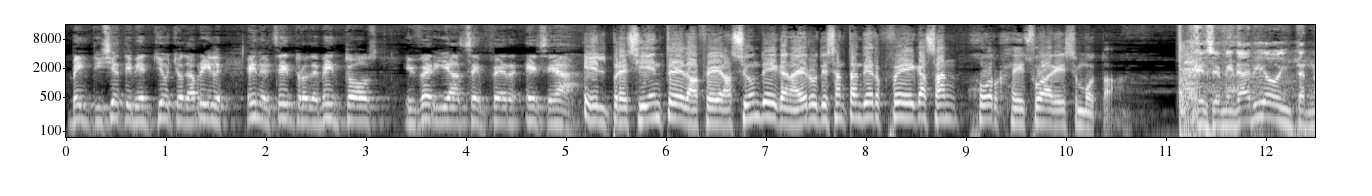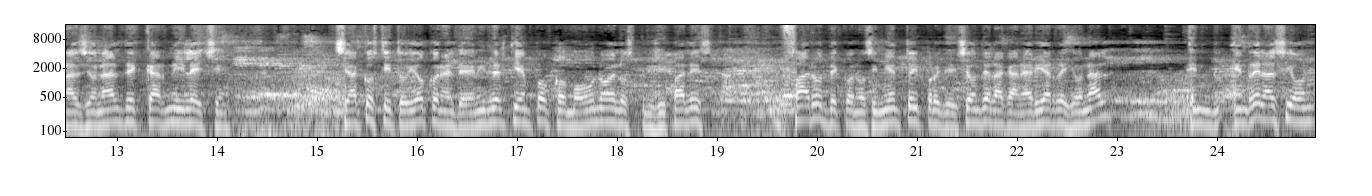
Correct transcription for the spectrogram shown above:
27 y 28 de abril en el Centro de Eventos y Feria Senfer S.A. El presidente de la Federación de Ganaderos de Santander, FEGASAN, Jorge Suárez Mota. El Seminario Internacional de Carne y Leche se ha constituido con el devenir del tiempo como uno de los principales faros de conocimiento y proyección de la ganadería regional en, en relación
